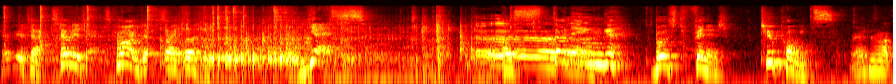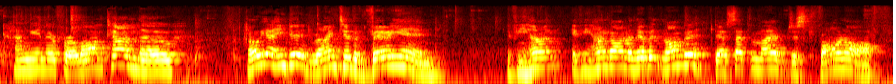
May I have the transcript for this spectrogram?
Heavy attacks, heavy attacks. Come on, Death Scyther. Yes! A stunning boost finish. Two points. Ragnarok hung in there for a long time, though. Oh yeah, he did, right until the very end. If he hung if he hung on a little bit longer, Death Scyther might have just fallen off.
